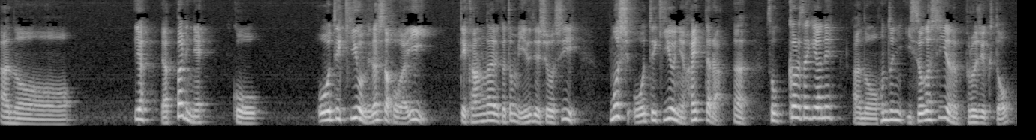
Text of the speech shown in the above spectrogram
あのーいややっぱりねこう大手企業を目指した方がいいって考える方もいるでしょうしもし大手企業に入ったら、うん、そこから先はねあの本当に忙しいようなプロジェクト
